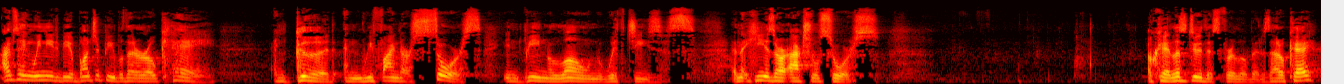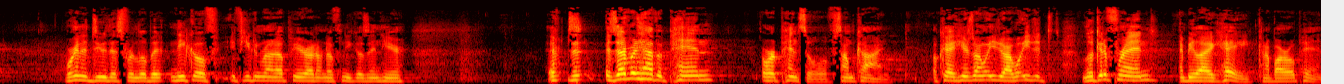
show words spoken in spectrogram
I'm saying we need to be a bunch of people that are okay and good, and we find our source in being alone with Jesus, and that He is our actual source. Okay, let's do this for a little bit. Is that okay? We're going to do this for a little bit. Nico, if, if, you can run up here, I don't know if Nico's in here. If, does, does everybody have a pen or a pencil of some kind? Okay, here's what I want you to do I want you to look at a friend and be like, hey, can I borrow a pen?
